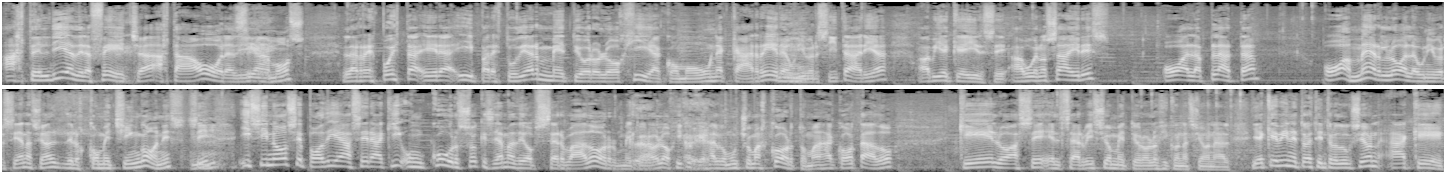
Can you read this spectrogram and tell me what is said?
hasta el día de la fecha, hasta ahora, Sí. digamos, la respuesta era, y para estudiar meteorología como una carrera universitaria, había que irse a Buenos Aires o a La Plata o a Merlo, a la Universidad Nacional de los Comechingones, ¿sí? Y si no, se podía hacer aquí un curso que se llama de observador meteorológico, que es algo mucho más corto, más acotado, que lo hace el Servicio Meteorológico Nacional. ¿Y a qué viene toda esta introducción? A que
